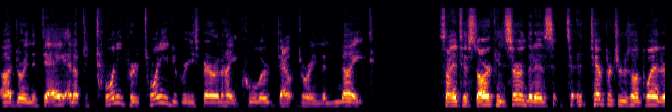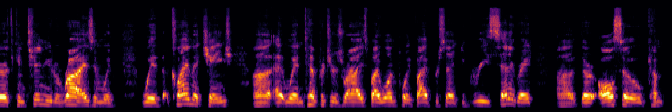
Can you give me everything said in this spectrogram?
uh, during the day and up to 20 per 20 degrees Fahrenheit cooler down during the night. Scientists are concerned that as t- temperatures on planet Earth continue to rise, and with with climate change, uh, when temperatures rise by 1.5 percent degrees centigrade, uh, they're also come.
